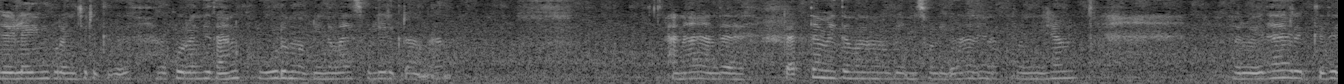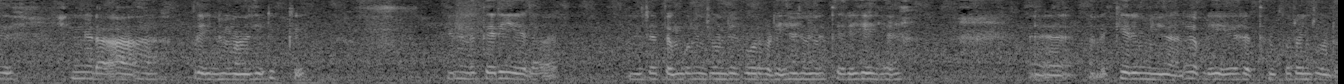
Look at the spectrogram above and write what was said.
கீழேயும் குறைஞ்சிருக்குது. அது குறைஞ்சி தான் கூடும் அப்படின்ற மாதிரி சொல்லியிருக்கிறாங்க. ஆனால் அந்த ரத்தம் எத்தவணும் அப்படின்னு சொல்லிதான் எனக்கு கொஞ்சம் ஒரு இதாக இருக்குது. என்னடா அப்படின்னு மாதிரி இருக்கு. என்னென்னு தெரியல. ரத்தம் குறிஞ்சோண்டு போகிறபடியா எனக்கு தெரியல. அந்த கிருமியால் அப்படியே ரத்தம் குறைஞ்சோண்டு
